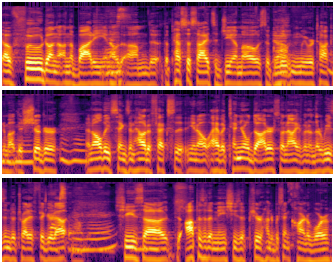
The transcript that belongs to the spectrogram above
of food on the, on the body, you know, um, the, the pesticides, the GMOs, the Yeah. gluten we were talking about, Mm-hmm. the sugar, and all these things, and how it affects the, you know, I have a 10 year old daughter, so now I have another reason to try to figure it out. She's uh, the opposite of me. She's a pure 100% carnivore.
